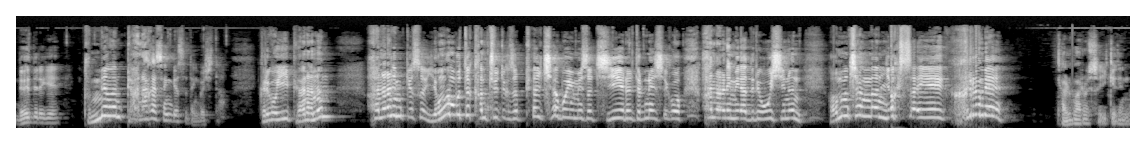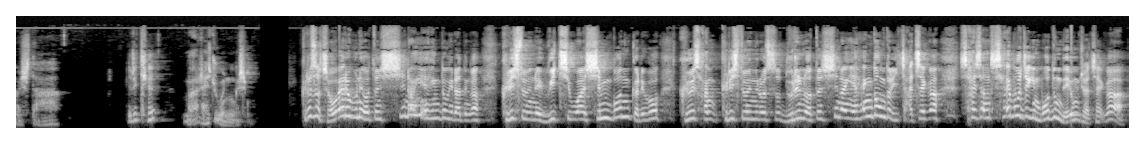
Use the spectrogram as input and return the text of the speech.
너희들에게 분명한 변화가 생겨서 된 것이다. 그리고 이 변화는 하나님께서 영원부터 감추어서 펼쳐 보이면서 지혜를 드러내시고 하나님의 아들이 오시는 엄청난 역사의 흐름의 결과로서 있게 된 것이다. 이렇게 말해주고 있는 것입니다. 그래서 저와 여러분의 어떤 신앙의 행동이라든가 그리스도인의 위치와 신분 그리고 그 상, 그리스도인으로서 누리는 어떤 신앙의 행동들 이 자체가 사실상 세부적인 모든 내용 자체가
